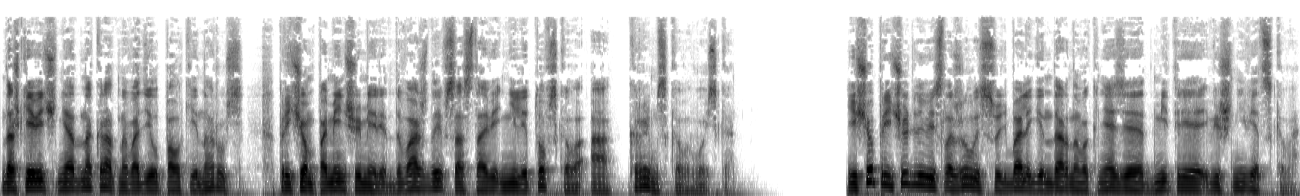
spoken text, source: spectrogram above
Дашкевич неоднократно водил полки на Русь, причем по меньшей мере дважды в составе не литовского, а крымского войска. Еще причудливее сложилась судьба легендарного князя Дмитрия Вишневецкого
